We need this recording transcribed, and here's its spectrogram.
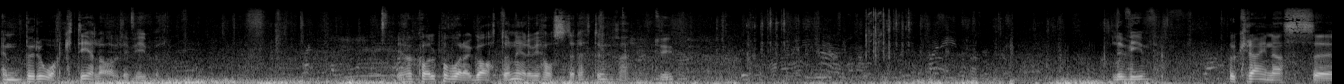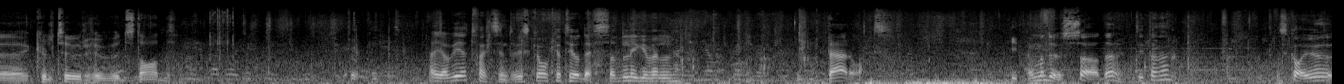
en bråkdel av Lviv. Vi har koll på våra gator nere vid hostelet ungefär. Typ. Lviv, Ukrainas eh, kulturhuvudstad. Ja, jag vet faktiskt inte. Vi ska åka till Odessa. Det ligger väl däråt. Ja, men du, söder. Titta här. Vi ska ju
